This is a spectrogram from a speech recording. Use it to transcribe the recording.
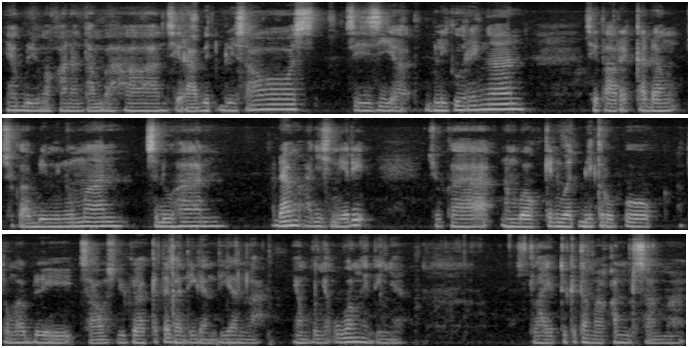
ya beli makanan tambahan si Rabit beli saus si Zia beli gorengan si Tarek kadang suka beli minuman seduhan. Kadang Aji sendiri suka nembokin buat beli kerupuk atau nggak beli saus juga kita ganti-gantian lah yang punya uang intinya setelah itu kita makan bersama.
